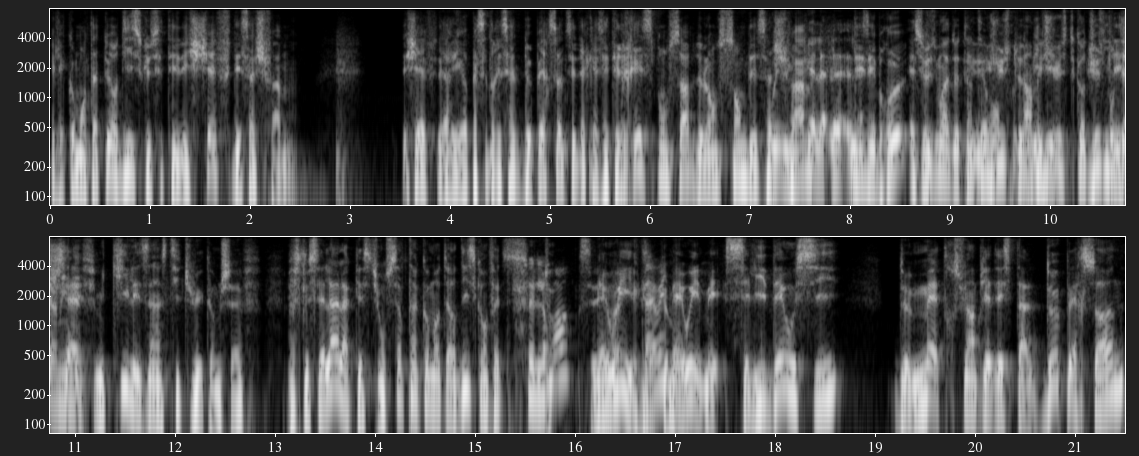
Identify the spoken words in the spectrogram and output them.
Et les commentateurs disent que c'était les chefs des sages-femmes chefs. Il ne va pas s'adresser à deux personnes, c'est-à-dire qu'elles étaient responsables de l'ensemble des sages-femmes, des Hébreux. Excuse-moi de t'interrompre. Juste, non, mais juste, quand juste pour terminer. mais qui les a institués comme chefs? Parce que c'est là la question. Certains commentaires disent qu'en fait. C'est le roi. Mais, oui, mais oui, mais c'est l'idée aussi de mettre sur un piédestal deux personnes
